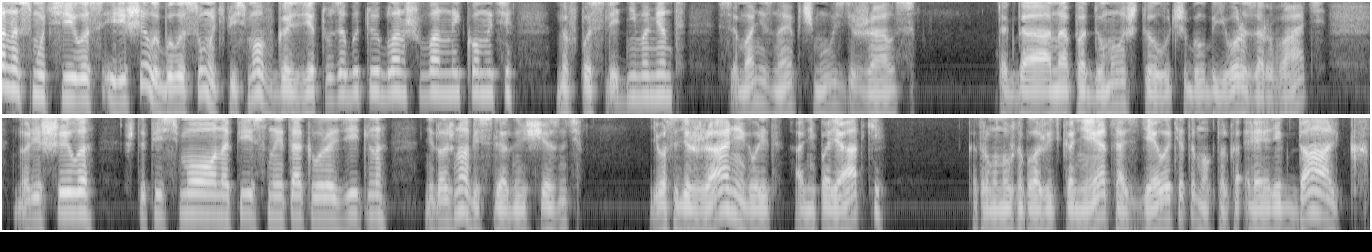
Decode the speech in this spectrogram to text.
Она смутилась и решила было сунуть письмо в газету, забытую бланш в ванной комнате, но в последний момент, сама не зная почему, воздержалась. Тогда она подумала, что лучше было бы его разорвать, но решила, что письмо, написанное так выразительно, не должно бесследно исчезнуть. Его содержание говорит о непорядке, которому нужно положить конец, а сделать это мог только Эрик Дальк.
